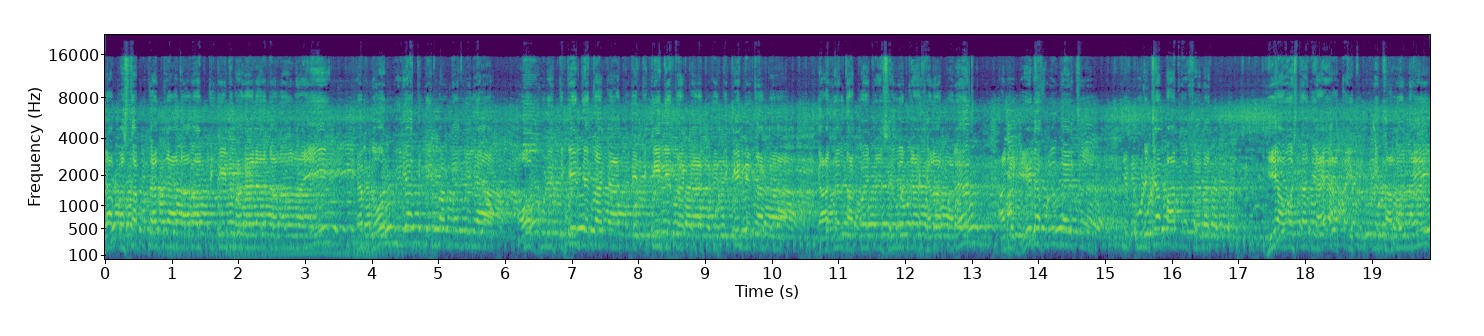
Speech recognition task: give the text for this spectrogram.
या प्रस्थापितांच्या दारात तिकीट मागायला जाणार नाही. तर दोन पिढ्या तिकीट मागण्यात गेल्या अहो पुढे तिकीट देता का? कुठे तिकीट देता का? कुठे तिकीट देता का? गाजर दाखवायच्या शेवटच्या खेळा हे ढकलून द्यायचं की पुढच्या पाच वर्षाला ही अवस्था जी आहे आता इथून पुढे चालणार नाही.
